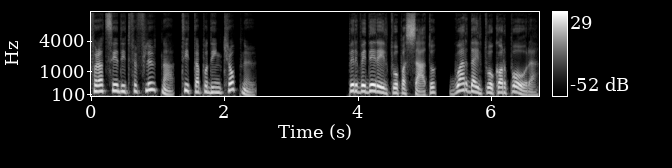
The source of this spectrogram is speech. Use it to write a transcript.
För att se ditt förflutna, titta på din kropp nu. Per vedere il tuo passato, guarda il tuo corpo ora.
